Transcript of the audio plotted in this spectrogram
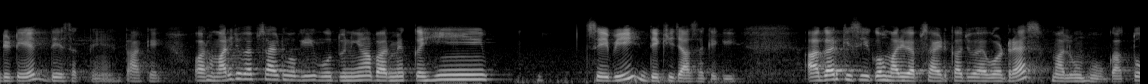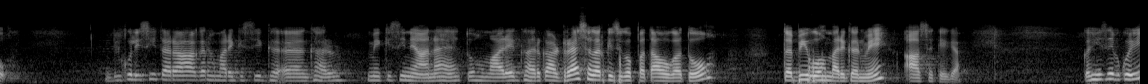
डिटेल दे सकते हैं ताकि, और हमारी जो वेबसाइट होगी वो दुनिया भर में कहीं से भी देखी जा सकेगी। अगर किसी को हमारी वेबसाइट का जो है वो एड्रेस मालूम होगा तो। बिल्कुल इसी तरह अगर हमारे किसी घर में किसी ने आना है तो हमारे घर का एड्रेस अगर किसी को पता होगा तो तभी वो हमारे घर में आ सकेगा। कहीं से भी कोई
